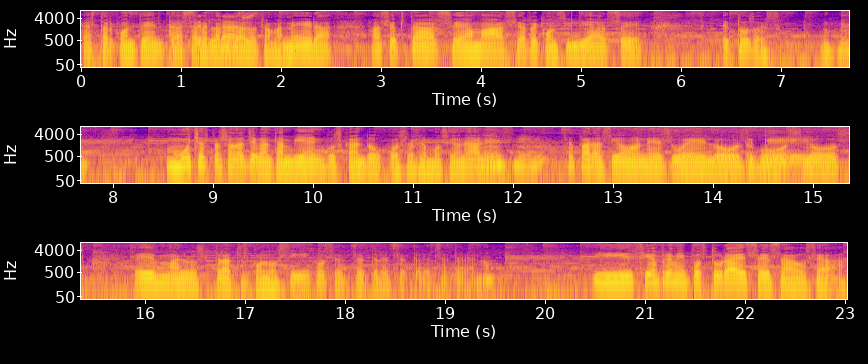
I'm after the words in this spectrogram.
a estar contentas, a, ver la vida de otra manera, a aceptarse, a amarse, a reconciliarse, eh, todo eso muchas personas llegan también buscando cosas emocionales, separaciones, duelos, divorcios, eh, malos tratos con los hijos, etcétera, etcétera, etcétera, ¿no? Y siempre mi postura es esa, o sea,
